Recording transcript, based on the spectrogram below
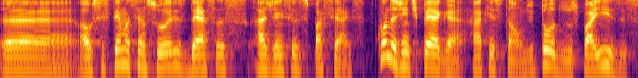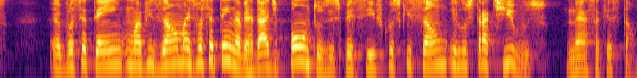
uh, aos sistemas sensores dessas agências espaciais. Quando a gente pega a questão de todos os países, uh, você tem uma visão, mas você tem, na verdade, pontos específicos que são ilustrativos nessa questão.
